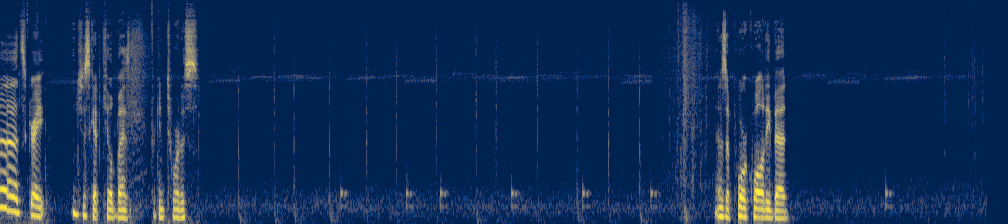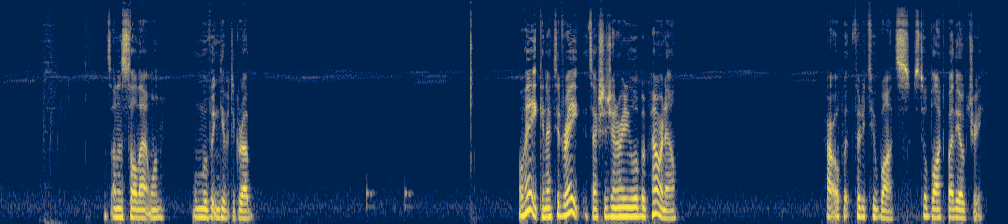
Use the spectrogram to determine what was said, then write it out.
Oh, that's great. You just got killed by a freaking tortoise. That was a poor quality bed. Let's uninstall that one. We'll move it and give it to Grub. Oh hey, connected rate. It's actually generating a little bit of power now. Power output 32 watts. Still blocked by the oak tree.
